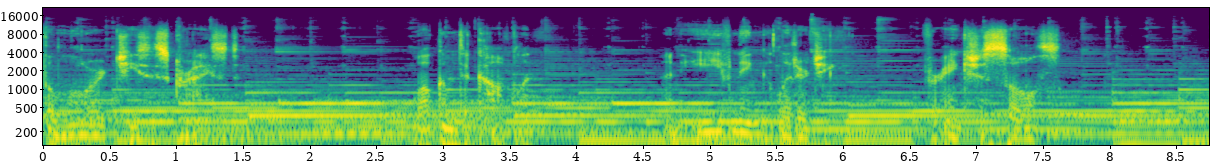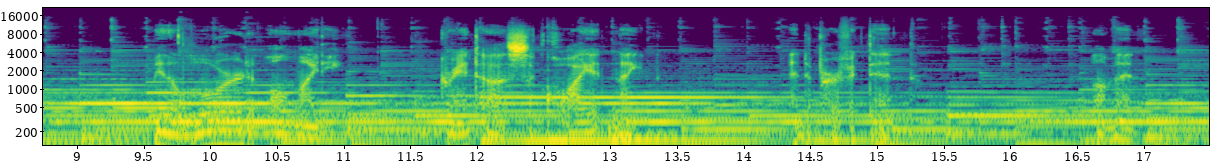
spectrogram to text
the Lord Jesus Christ. Welcome to Compline, an evening liturgy for anxious souls. May the Lord Almighty grant us a quiet night and a perfect end. Amen.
